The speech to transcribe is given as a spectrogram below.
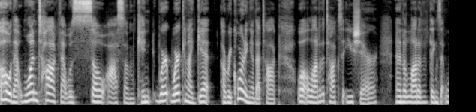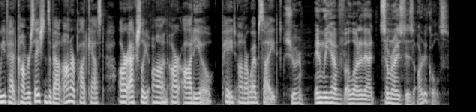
oh, that one talk that was so awesome. Can where where can I get a recording of that talk. Well, a lot of the talks that you share and a lot of the things that we've had conversations about on our podcast are actually on our audio page on our website. Sure. And we have a lot of that summarized as articles.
